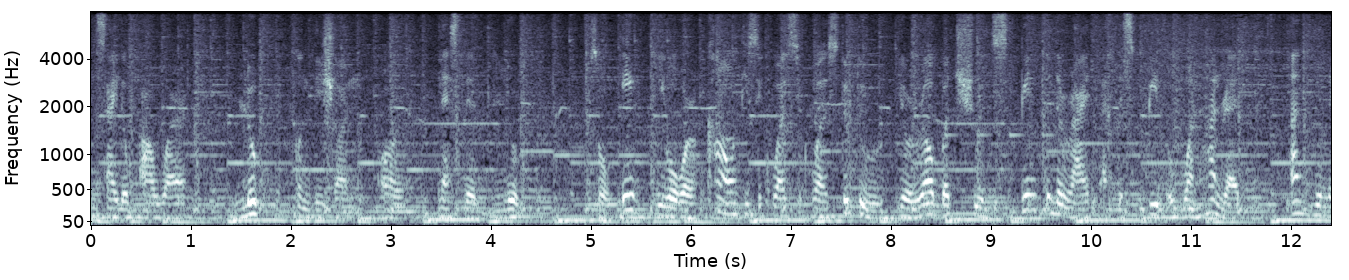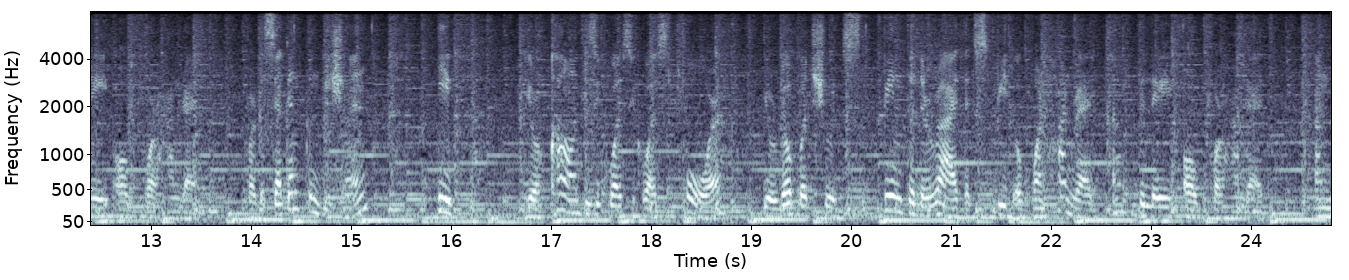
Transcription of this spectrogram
inside of our loop condition or nested loop. So if your count is equals equals to 2, your robot should spin to the right at the speed of 100 and delay of 400. For the second condition, if your count is equals equals 4, your robot should spin to the right at speed of 100 and delay of 400. And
